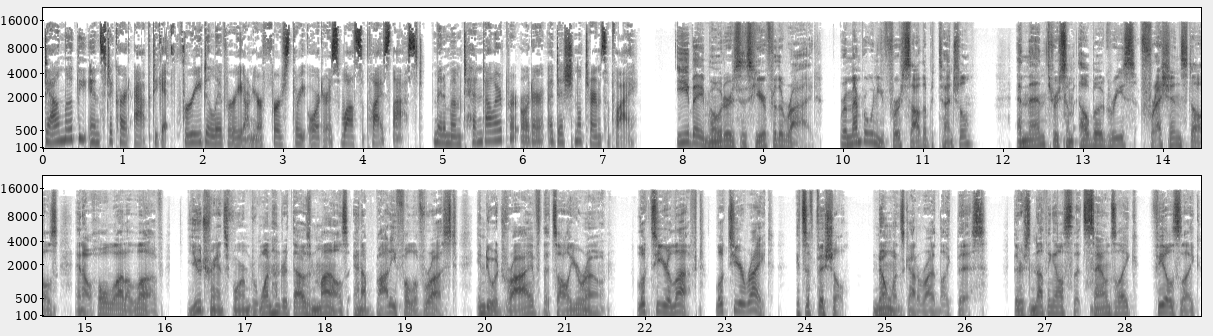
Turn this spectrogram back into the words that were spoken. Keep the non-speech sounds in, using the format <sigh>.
Download the Instacart app to get free delivery on your first three orders while supplies last. Minimum $10 per order, additional term supply. eBay Motors is here for the ride. Remember when you first saw the potential? And then through some elbow grease, fresh installs, and a whole lot of love, you transformed 100,000 miles and a body full of rust into a drive that's all your own. Look to your left, look to your right. It's official. No one's got a ride like this. There's nothing else that sounds like, feels like,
